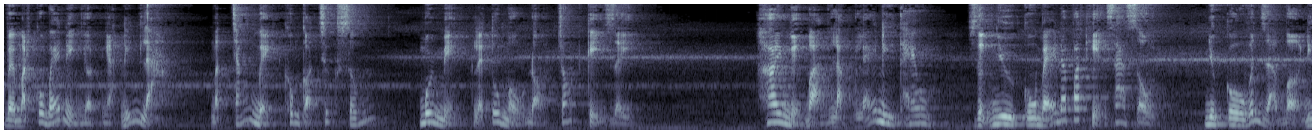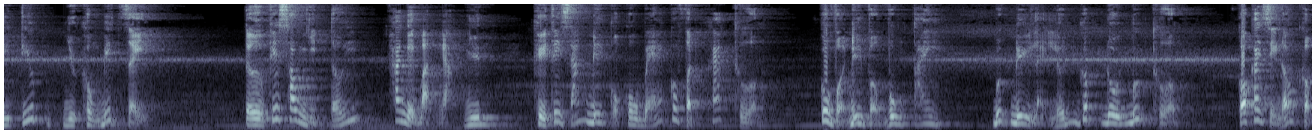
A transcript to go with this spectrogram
Về mặt cô bé này nhợt nhạt đến lạ, mặt trắng bệch không còn sức sống, môi miệng lại tô màu đỏ chót kỳ dị. Hai người bạn lặng lẽ đi theo, dường như cô bé đã phát hiện ra rồi, nhưng cô vẫn giả vờ đi tiếp như không biết gì. Từ phía sau nhìn tới, hai người bạn ngạc nhiên khi thấy dáng đi của cô bé có phần khác thường. Cô vừa đi vừa vung tay, bước đi lại lớn gấp đôi bước thường. Có cái gì đó khập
